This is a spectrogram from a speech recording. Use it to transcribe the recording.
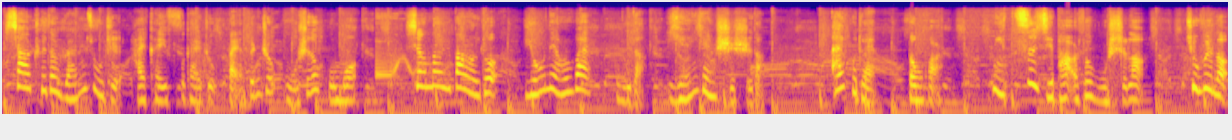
下垂的软组织还可以覆盖住百分之五十的鼓膜，相当于把耳朵由内而外捂得严严实实的。哎，不对，等会儿，你自己把耳朵捂实了，就为了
